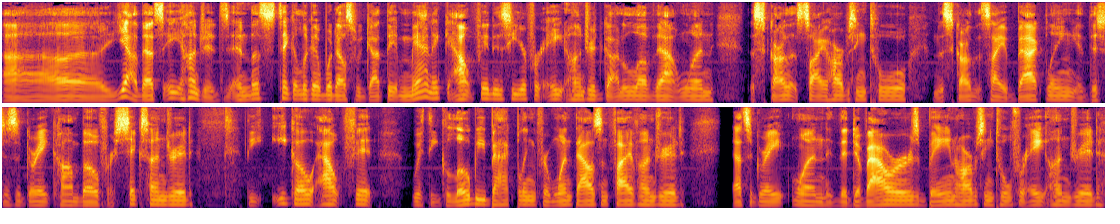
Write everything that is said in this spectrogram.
uh yeah that's 800 and let's take a look at what else we got. The manic outfit is here for 800 gotta love that one. The scarlet sai harvesting tool and the scarlet sai backbling this is a great combo for 600 the eco outfit with the globy backbling for 1500 that's a great one. The devourer's bane harvesting tool for 800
